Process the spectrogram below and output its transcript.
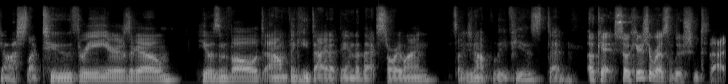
gosh, like two, three years ago. He was involved. I don't think he died at the end of that storyline. So I do not believe he is dead. Okay, so here's a resolution to that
